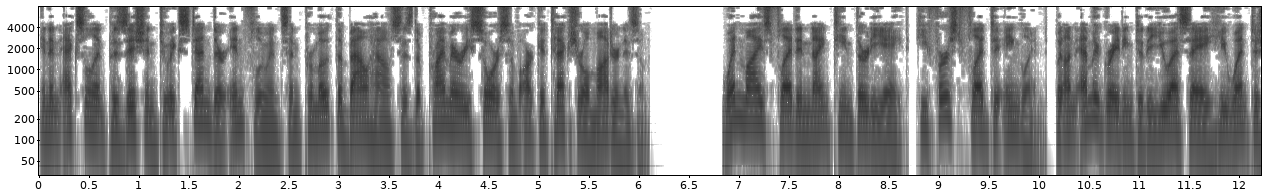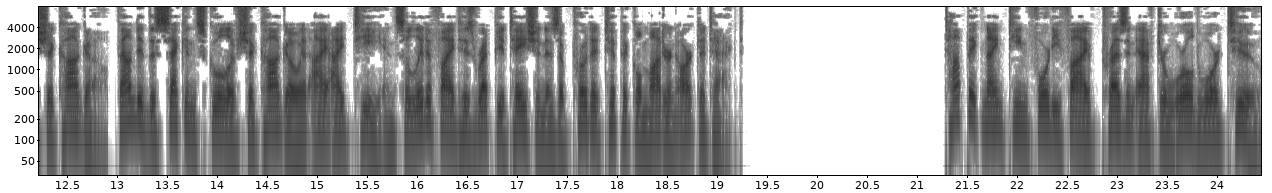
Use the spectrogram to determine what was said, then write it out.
in an excellent position to extend their influence and promote the Bauhaus as the primary source of architectural modernism. When Mies fled in 1938, he first fled to England, but on emigrating to the USA he went to Chicago, founded the Second School of Chicago at IIT and solidified his reputation as a prototypical modern architect. 1945 Present After World War II,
